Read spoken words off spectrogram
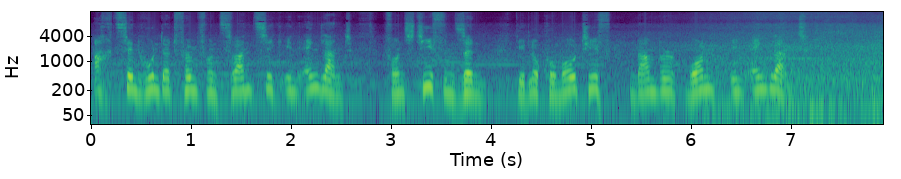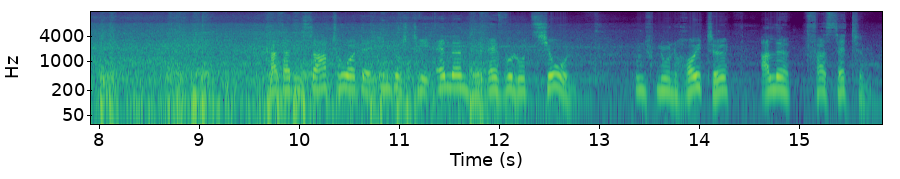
1825 in England von Stephenson, die Locomotive Number One in England. Katalysator der industriellen Revolution und nun heute alle Facetten.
